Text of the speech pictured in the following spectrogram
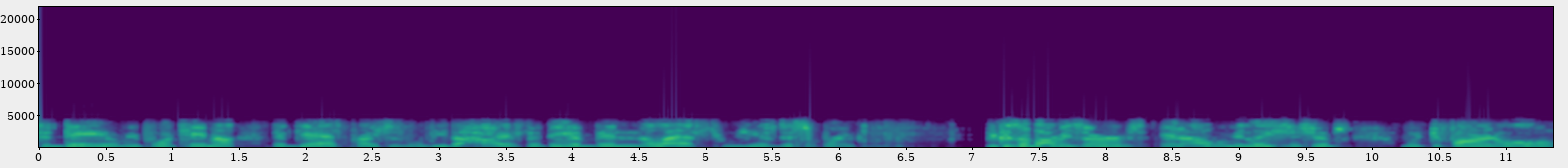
today a report came out that gas prices will be the highest that they have been in the last two years this spring because of our reserves and our relationships with the foreign oil.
